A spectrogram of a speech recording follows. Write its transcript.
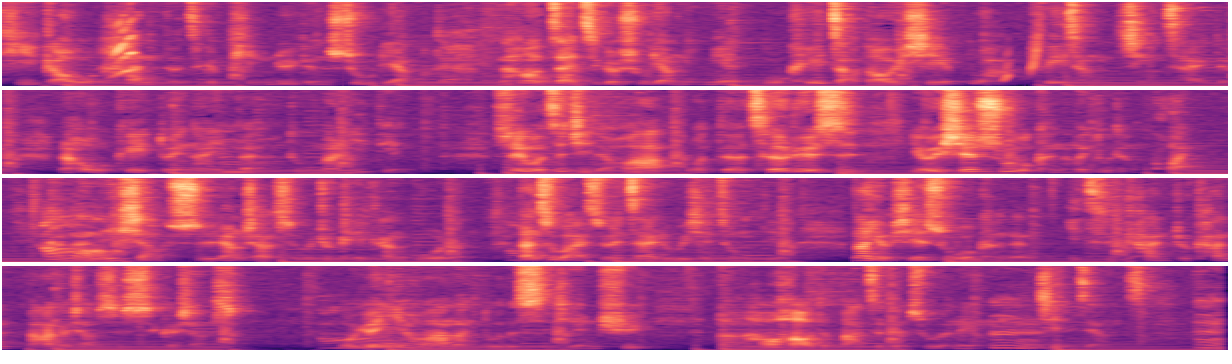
提高我看的这个频率跟数量，对，然后在这个数量里面，我可以找到一些哇非常精彩的，然后我可以对那一本读慢一点。所以我自己的话，我的策略是有一些书我可能会读得很快，可能一小时、两小时我就可以看过了，但是我还是会摘录一些重点。那有些书我可能一次看就看八个小时、十个小时。我愿意花蛮多的时间去，呃，好好的把这本书的内容理解这样子。嗯，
